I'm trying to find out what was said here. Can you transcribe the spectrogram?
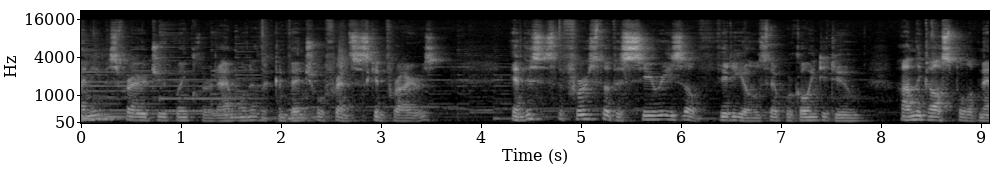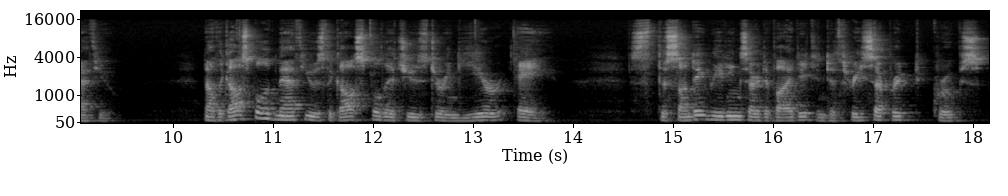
My name is Friar Jude Winkler, and I'm one of the conventual Franciscan friars. And this is the first of a series of videos that we're going to do on the Gospel of Matthew. Now, the Gospel of Matthew is the Gospel that's used during year A. The Sunday readings are divided into three separate groups.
